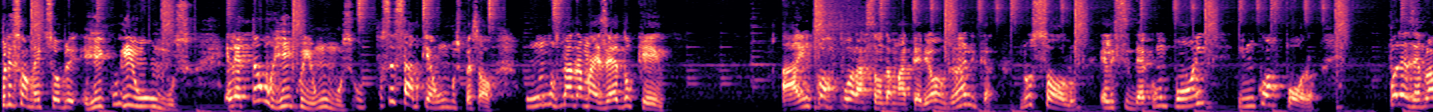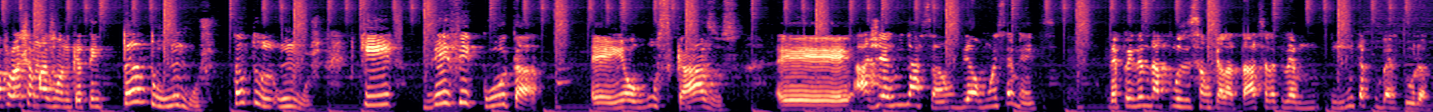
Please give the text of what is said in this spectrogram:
principalmente sobre rico em humus. Ele é tão rico em humus. Você sabe o que é humus, pessoal? O humus nada mais é do que a incorporação da matéria orgânica no solo. Ele se decompõe e incorpora. Por exemplo, a floresta amazônica tem tanto humus, tanto humus, que dificulta, em alguns casos, é, a germinação de algumas sementes. Dependendo da posição que ela está, se ela tiver com muita cobertura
